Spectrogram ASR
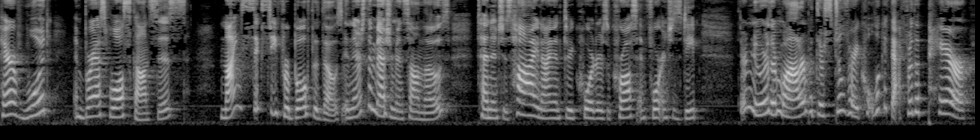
pair of wood and brass wall sconces. 960 for both of those. And there's the measurements on those. 10 inches high, 9 and 3 quarters across, and 4 inches deep. They're newer, they're modern, but they're still very cool. Look at that. For the pair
